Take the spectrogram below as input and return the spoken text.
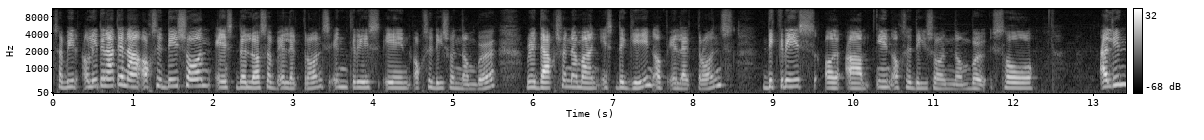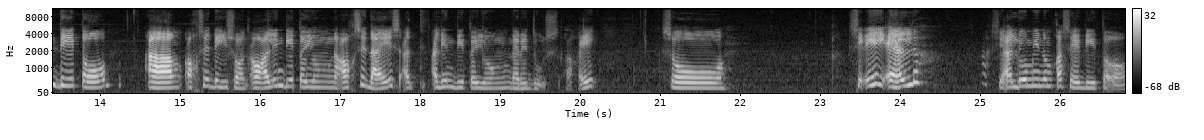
sabihin, ulitin natin na, oxidation is the loss of electrons, increase in oxidation number. Reduction naman is the gain of electrons, decrease uh, um, in oxidation number. So, alin dito ang oxidation o alin dito yung na-oxidize at alin dito yung na-reduce. Okay? So, si Al, si aluminum kasi dito, oh,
